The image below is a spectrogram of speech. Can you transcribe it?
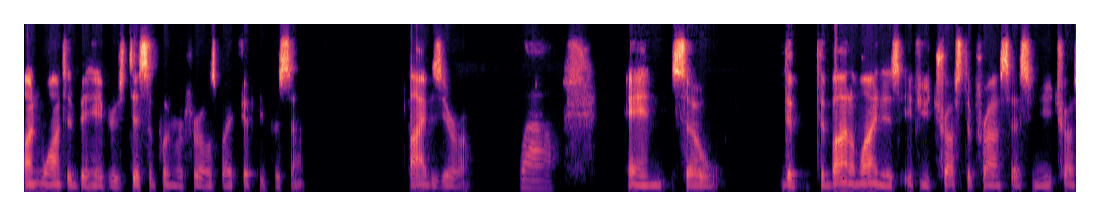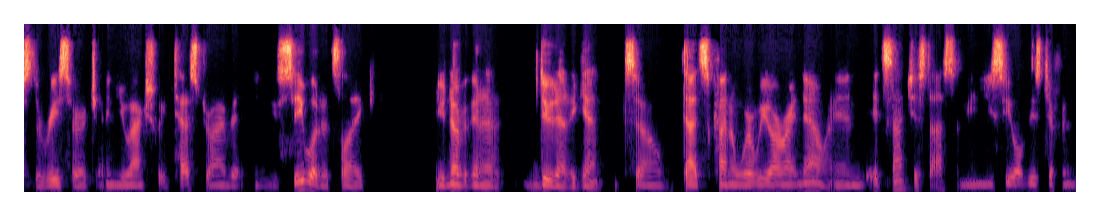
unwanted behaviors, discipline referrals by 50%. Five zero. Wow. And so the the bottom line is if you trust the process and you trust the research and you actually test drive it and you see what it's like you're never going to do that again so that's kind of where we are right now and it's not just us i mean you see all these different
